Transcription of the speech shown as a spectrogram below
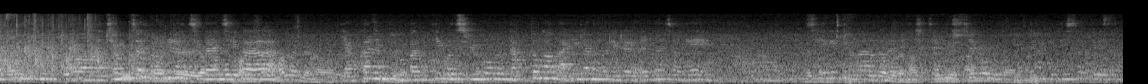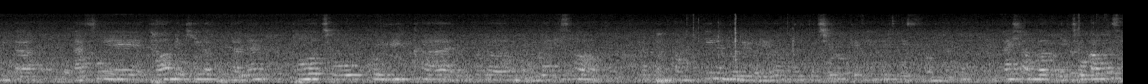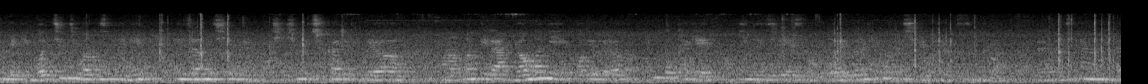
어, 흘렀지만 제가 약간은 금방 뛰고 즐거운 낙동강 아리랑 노래를 얼마 전에 어, 세계평화원의 주제로 주제곡으로 부탁을 했었습니다. 나중에 다음에 기회가 된다면 더 좋고 유익한 그런 공간에서 방방 뛰는 노래로 여러분들도 즐겁게 해드리겠습니다. 다시 한번 조강호 선배님, 멋진 조강호 선배님 시험을 진심으로 축하드리고요. 어, 언니랑 영원히 오래도록 행복하게 이 대지에서 오래도록 행복하시길 바라겠습니다. 여러분 사랑합니다.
